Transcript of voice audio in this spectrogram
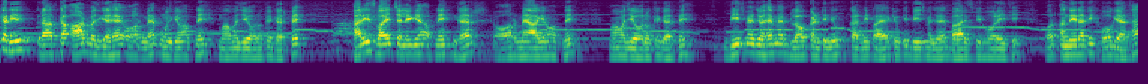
करीब रात का आठ बज गया है और मैं पहुँच गया हूँ अपने मामा जी औरों के घर पे। हरीश भाई चले गया अपने घर और मैं आ गया हूँ अपने मामा जी औरों के घर पे। बीच में जो है मैं ब्लॉग कंटिन्यू कर नहीं पाया क्योंकि बीच में जो है बारिश भी हो रही थी और अंधेरा भी हो गया था।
